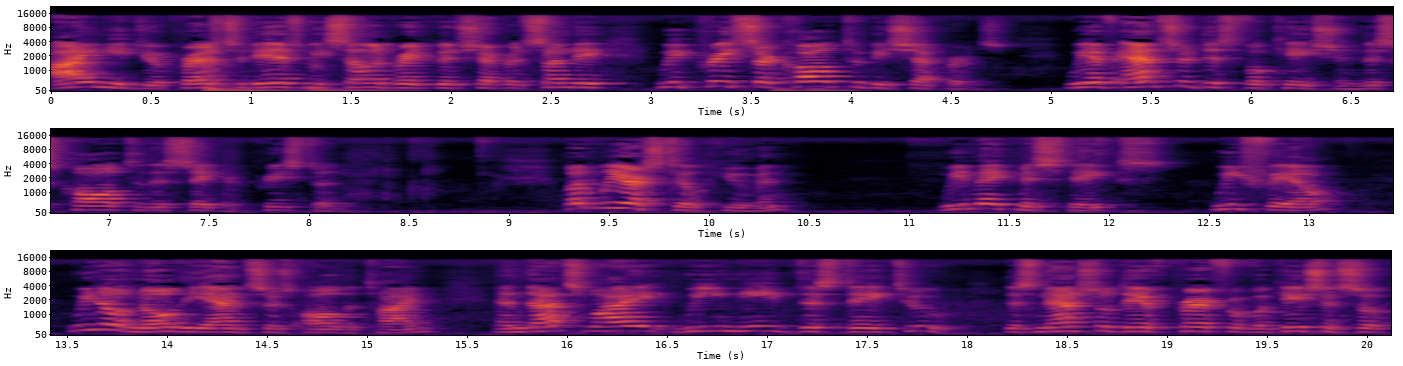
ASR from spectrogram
I need your prayers today as we celebrate Good Shepherd Sunday. We priests are called to be shepherds. We have answered this vocation, this call to this sacred priesthood. But we are still human. We make mistakes. We fail. We don't know the answers all the time. And that's why we need this day too, this National Day of Prayer for Vocation. So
